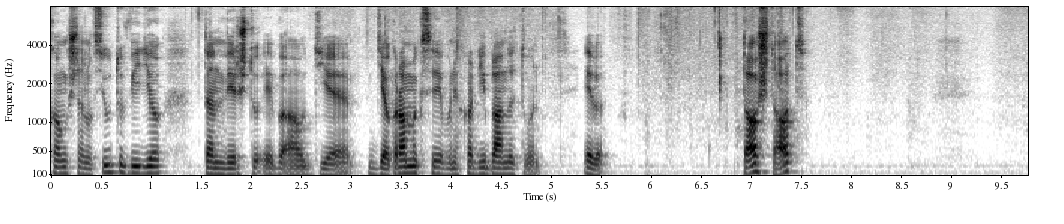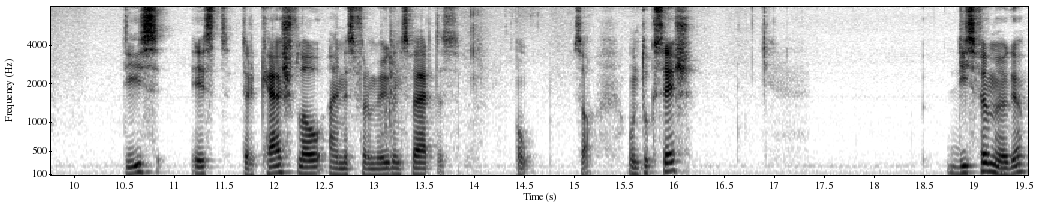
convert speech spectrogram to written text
gang schnell aufs YouTube-Video, dann wirst du eben auch die Diagramme sehen, die ich gerade einblenden tue. Eben, da steht, dies ist der Cashflow eines Vermögenswertes. Oh, so. Und du siehst, dieses Vermögen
